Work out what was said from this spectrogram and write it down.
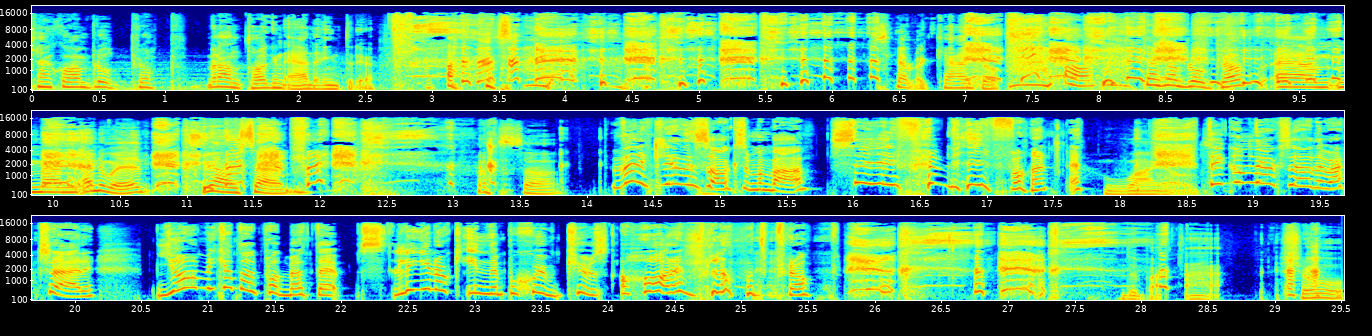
Kanske har en blodpropp. Men antagligen är det inte det. så jävla casual. Ja, kanske har en blodpropp. Ehm, men anyway, vi har sen. Så, Verkligen en sak som man bara säger i förbifarten. wild. Tänk om det också hade varit så här. Ja, vi kan ta ett poddmöte. Ligger dock inne på sjukhus och har en blodpropp. Du bara, äh, tjo.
